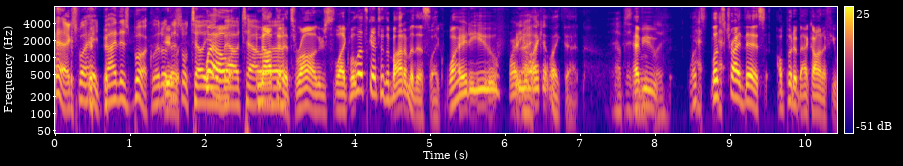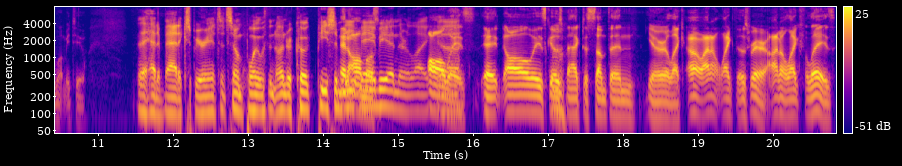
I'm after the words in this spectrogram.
Yeah. Explain. Hey, buy this book. Little, this will tell you well, about how. Not that uh, it's wrong. Just like, well, let's get to the bottom of this. Like, why do you why do you like it like that? Absolutely. Have you? Let's let's try this. I'll put it back on if you want me to. They had a bad experience at some point with an undercooked piece of meat, And maybe, and they're like, uh, Always, it always goes back to something. You know, you're like, oh, I don't like those rare. I don't like fillets.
